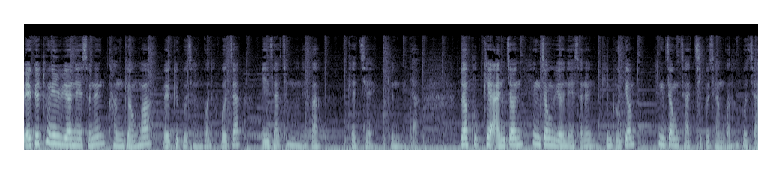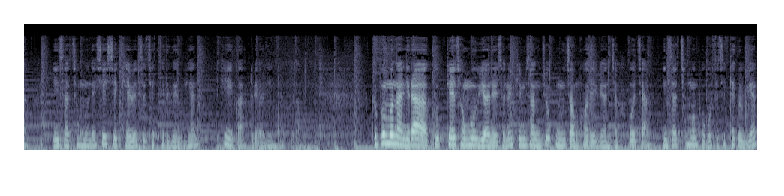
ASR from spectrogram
외교통일위원회에서는 강경화 외교부 장관 후보자 인사청문회가 개최됩니다. 또한 국회 안전행정위원회에서는 김부겸 행정자치부 장관 후보자 인사청문회 실시 계획서 채택을 위한 회의가 또 열린다고요. 그뿐만 아니라 국회 정무위원회에서는 김상조 공정거래위원장 후보자 인사청문 보고서 채택을 위한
